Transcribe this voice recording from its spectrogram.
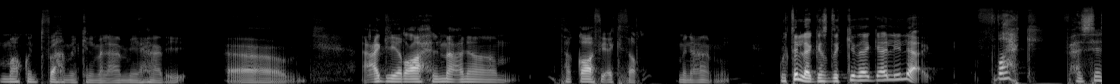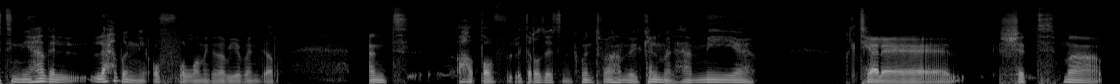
ما كنت فاهم الكلمة العامية هذه. أه عقلي راح المعنى ثقافي أكثر من عامي. قلت له قصدك كذا؟ قال لي لا. ضحك فحسيت إني هذا اللحظة إني أوف والله انك غبي يا بندر. أنت هطف لدرجة إنك ما أنت فاهم الكلمة العامية. قلت يا ليل شت ما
